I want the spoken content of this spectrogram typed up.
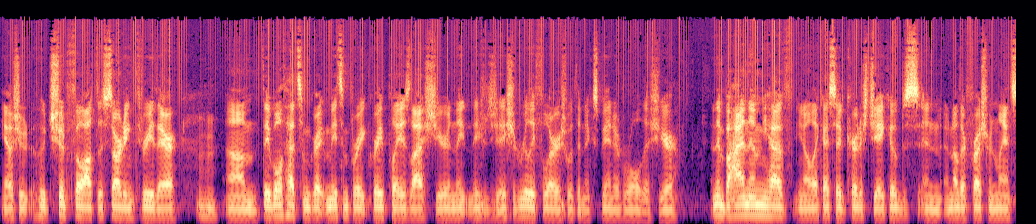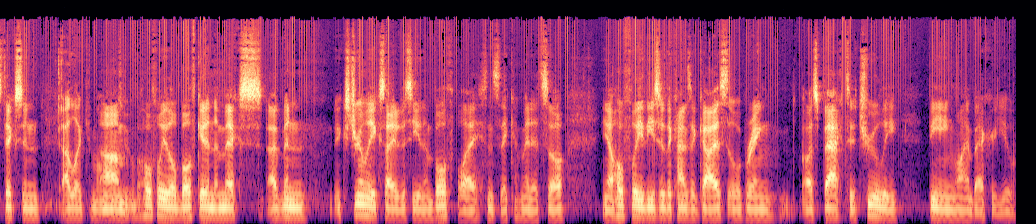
you know, should, who should fill out the starting three there. Mhm. Um, they both had some great, made some great, great plays last year, and they, they they should really flourish with an expanded role this year. And then behind them, you have, you know, like I said, Curtis Jacobs and another freshman, Lance Dixon. I like him a Um, hopefully, they'll both get in the mix. I've been extremely excited to see them both play since they committed. So, you know, hopefully, these are the kinds of guys that will bring us back to truly being linebacker you.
